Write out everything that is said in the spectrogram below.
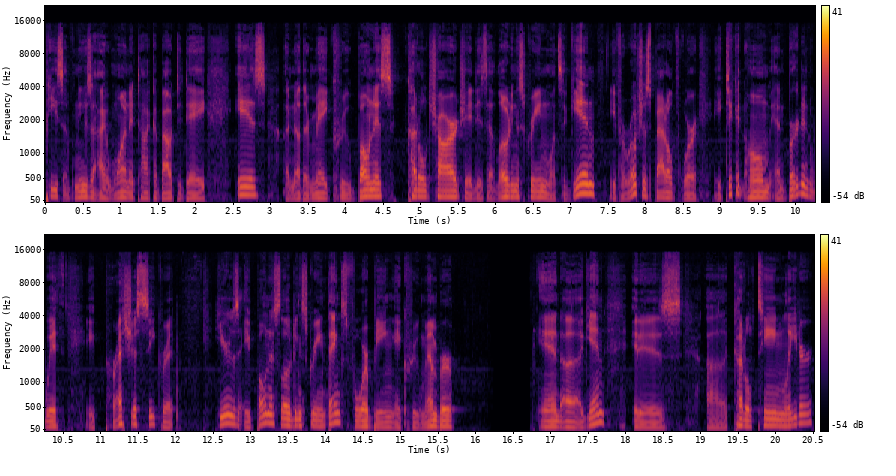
piece of news I want to talk about today is another May Crew bonus, Cuddle Charge. It is a loading screen once again, a ferocious battle for a ticket home and burdened with a precious secret. Here's a bonus loading screen. Thanks for being a crew member. And uh, again, it is uh, Cuddle Team Leader.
